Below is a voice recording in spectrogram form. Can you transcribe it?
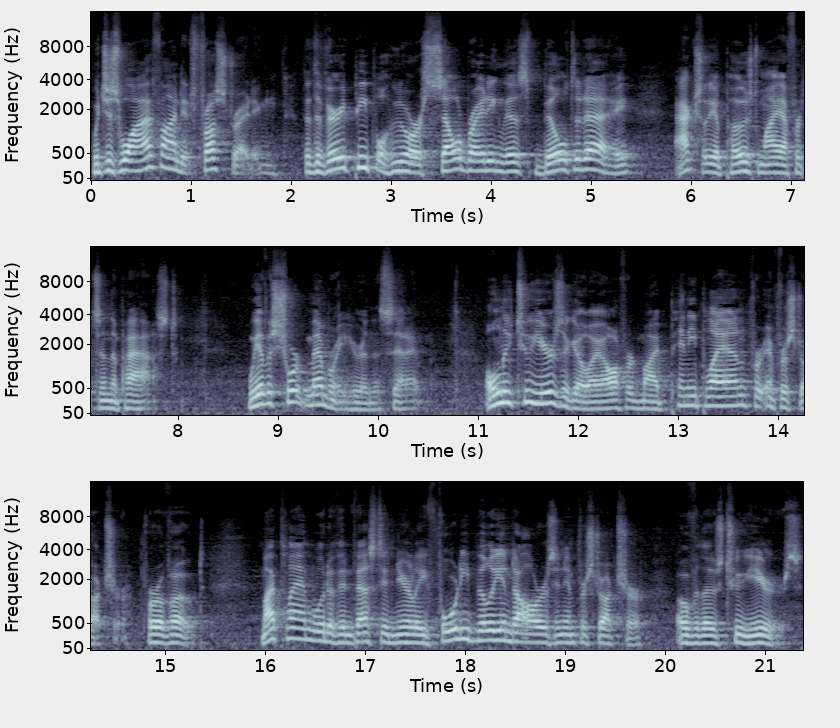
which is why I find it frustrating that the very people who are celebrating this bill today actually opposed my efforts in the past. We have a short memory here in the Senate. Only two years ago, I offered my penny plan for infrastructure for a vote. My plan would have invested nearly $40 billion in infrastructure over those two years.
